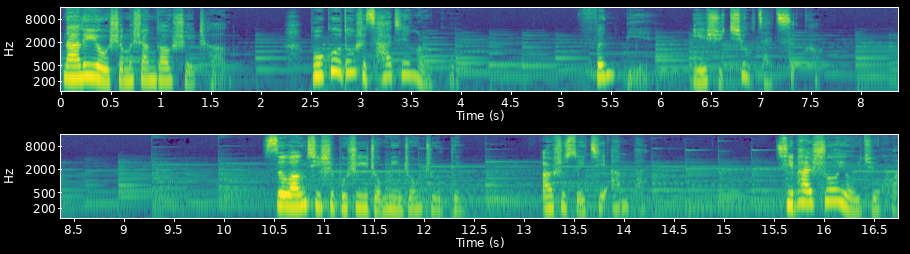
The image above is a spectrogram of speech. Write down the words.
哪里有什么山高水长，不过都是擦肩而过。分别，也许就在此刻。死亡其实不是一种命中注定，而是随机安排。奇葩说有一句话：“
